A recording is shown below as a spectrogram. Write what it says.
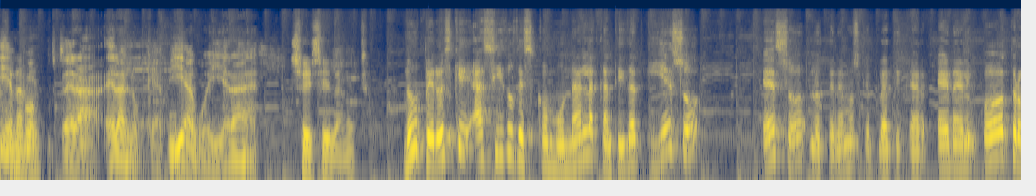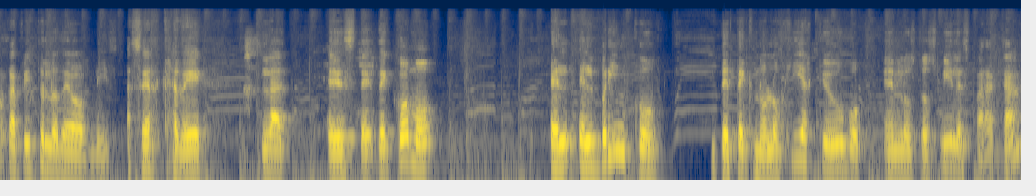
tiempo pues, era, era lo que había, güey. Era Sí, sí, la neta. No, pero es que ha sido descomunal la cantidad y eso, eso lo tenemos que platicar en el otro capítulo de OVNIs acerca de la, este, de cómo el, el brinco de tecnología que hubo en los 2000 para acá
